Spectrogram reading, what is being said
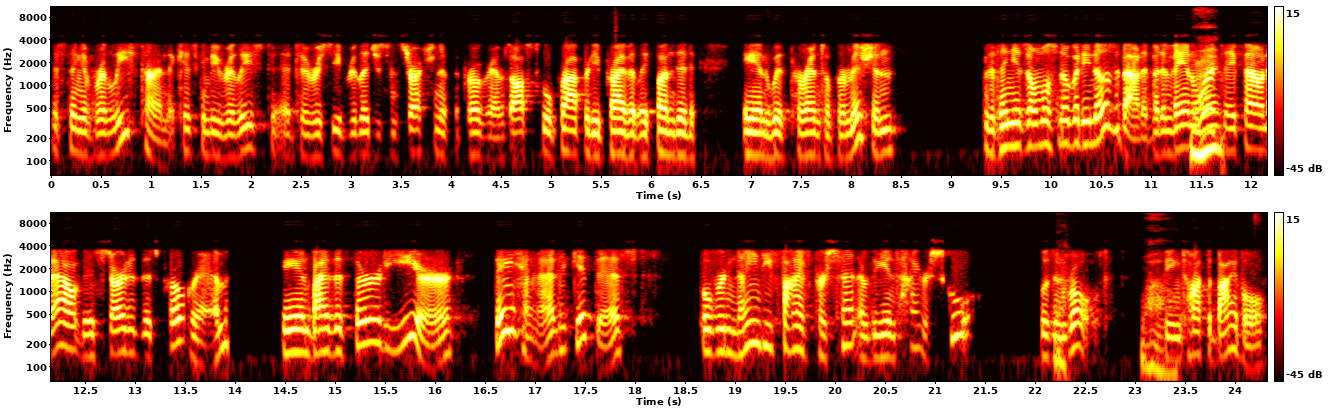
this thing of release time, that kids can be released to, to receive religious instruction if the program's off school property, privately funded, and with parental permission. The thing is, almost nobody knows about it. But in Van Wert, they found out they started this program, and by the third year, they had get this over 95% of the entire school was enrolled, wow. being taught the Bible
